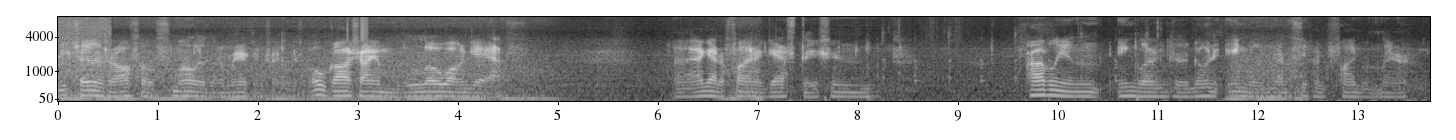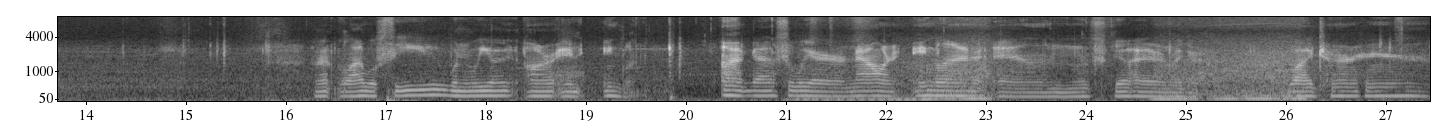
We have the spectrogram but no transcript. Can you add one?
These trailers are also smaller than American trailers. Oh gosh, I am low on gas. Uh, I gotta find a gas station. Probably in England, because I'm going to England. Gotta see if I can find one there. Alright, well I will see you when we are in England. Alright guys, so we are now in England and let's go ahead and make a wide turn here.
